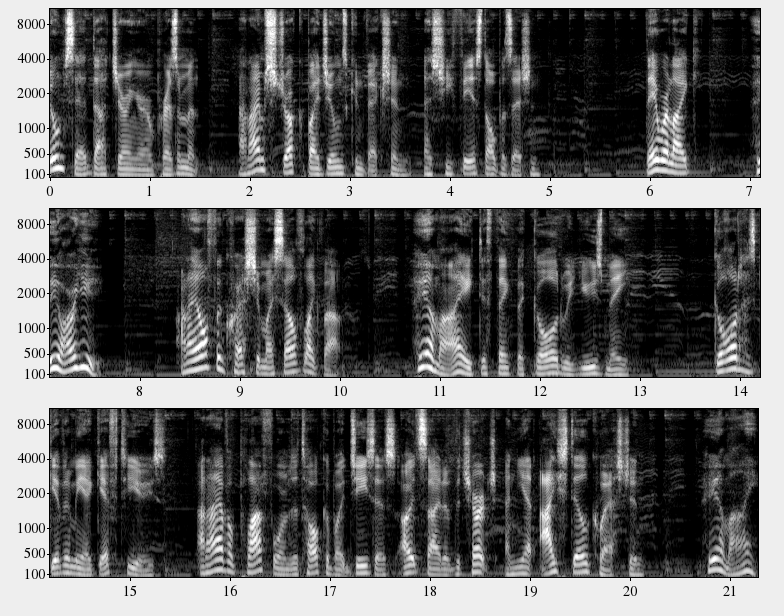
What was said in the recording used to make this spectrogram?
Joan said that during her imprisonment, and I'm struck by Joan's conviction as she faced opposition. They were like, Who are you? And I often question myself like that. Who am I to think that God would use me? God has given me a gift to use, and I have a platform to talk about Jesus outside of the church, and yet I still question who am I?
